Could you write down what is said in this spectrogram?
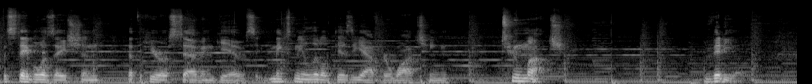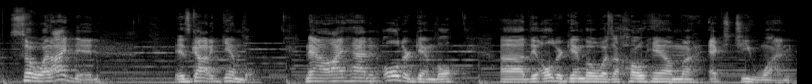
the stabilization that the Hero 7 gives. It makes me a little dizzy after watching too much video. So what I did is got a gimbal. Now I had an older gimbal. Uh, the older gimbal was a Hohem XG1,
